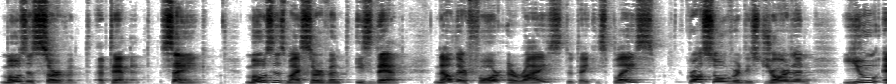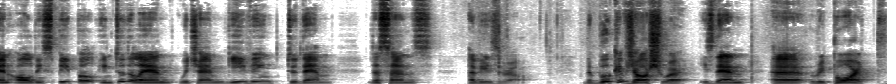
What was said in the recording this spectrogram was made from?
Moses' servant, attendant saying, Moses, my servant, is dead. Now therefore arise to take his place, cross over this Jordan, you and all these people, into the land which I am giving to them, the sons of Israel. The book of Joshua is then a report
